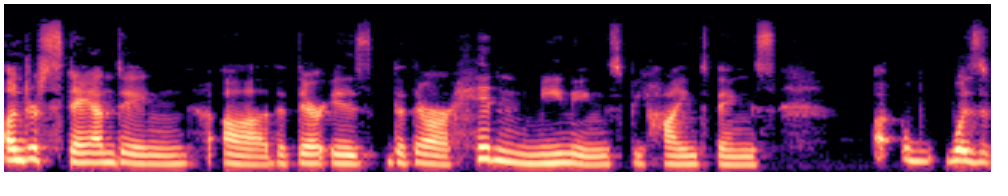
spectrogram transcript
Understanding uh, that there is that there are hidden meanings behind things uh, was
